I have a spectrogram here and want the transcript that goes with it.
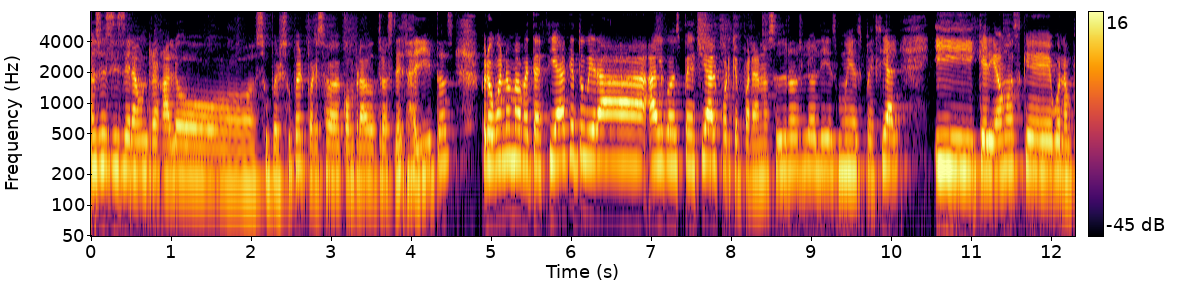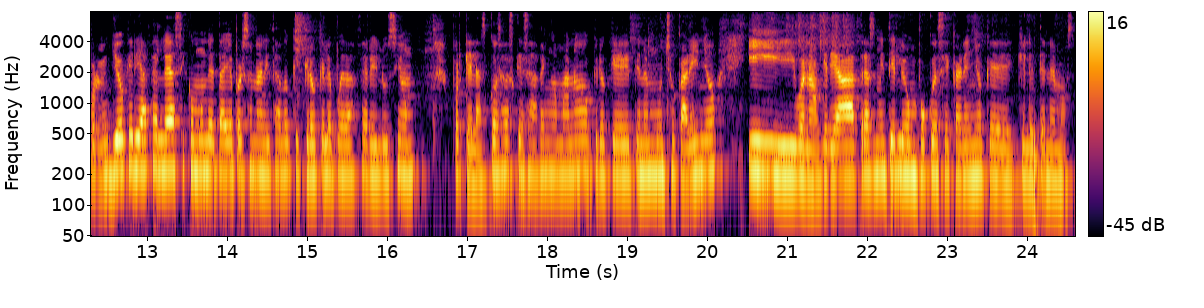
No sé si será un regalo súper, súper, por eso he comprado otros detallitos. Pero bueno, me apetecía que tuviera algo especial porque para nosotros Loli es muy especial y queríamos que, bueno, yo quería hacerle así como un detalle personalizado que creo que le puede hacer ilusión porque las cosas que se hacen a mano creo que tienen mucho cariño y bueno, quería transmitirle un poco ese cariño que, le tenemos.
